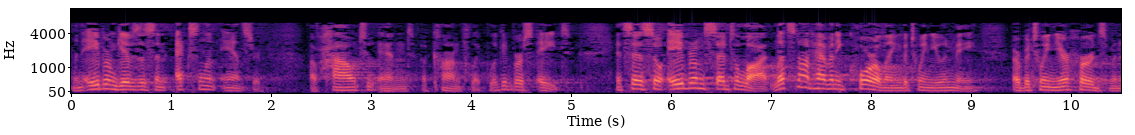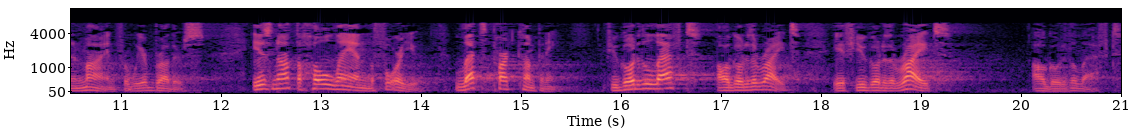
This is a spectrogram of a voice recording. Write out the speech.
And Abram gives us an excellent answer of how to end a conflict. Look at verse 8. It says, So Abram said to Lot, Let's not have any quarreling between you and me, or between your herdsmen and mine, for we are brothers. Is not the whole land before you? Let's part company. If you go to the left, I'll go to the right. If you go to the right, I'll go to the left.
